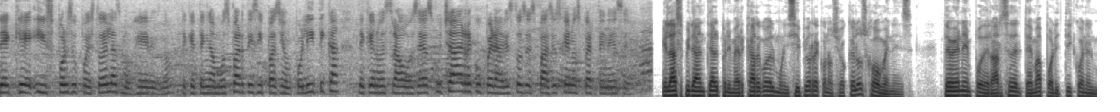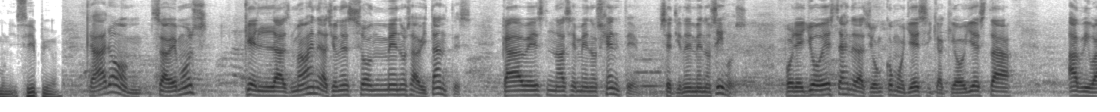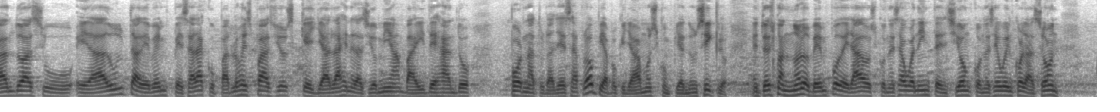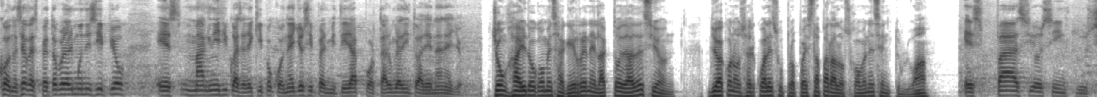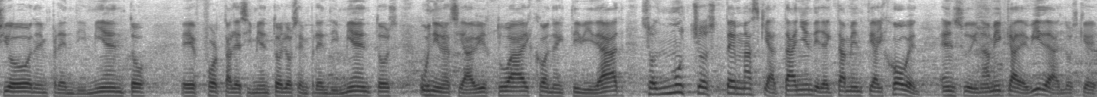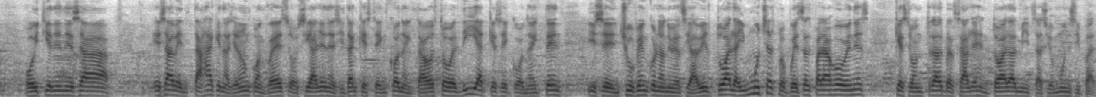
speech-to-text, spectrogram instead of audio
de que, y por supuesto de las mujeres, de que tengamos participación política, de que nuestra voz sea escuchada, recuperar estos espacios que nos pertenecen. El aspirante al primer cargo del municipio reconoció que los jóvenes deben empoderarse del tema político en el municipio. Claro, sabemos que las nuevas generaciones son menos habitantes, cada vez nace menos gente, se tienen menos hijos. Por ello, esta generación como Jessica, que hoy está arribando a su edad adulta, debe empezar a ocupar los espacios que ya la generación mía va a ir dejando por naturaleza propia, porque ya vamos cumpliendo un ciclo. Entonces, cuando uno los ve empoderados, con esa buena intención, con ese buen corazón, con ese respeto por el municipio, es magnífico hacer equipo con ellos y permitir aportar un granito de arena en ello. John Jairo Gómez Aguirre en el acto de adhesión dio a conocer cuál es su propuesta para los jóvenes en Tuluá espacios, inclusión, emprendimiento, eh, fortalecimiento de los emprendimientos, universidad virtual, conectividad. Son muchos temas que atañen directamente al joven en su dinámica de vida. Los que hoy tienen esa, esa ventaja que nacieron con redes sociales necesitan que estén conectados todo el día, que se conecten y se enchufen con la universidad virtual. Hay muchas propuestas para jóvenes que son transversales en toda la administración municipal.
